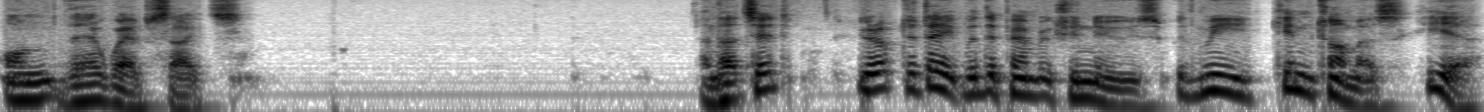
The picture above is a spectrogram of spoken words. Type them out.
on their websites. And that's it. You're up to date with the Pembrokeshire News with me, Kim Thomas, here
